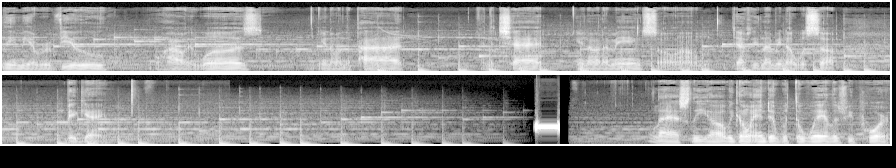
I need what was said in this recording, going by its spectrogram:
leave me a review on how it was, you know, in the pod, in the chat. You know what I mean? So um, definitely let me know what's up. Big game. Lastly, y'all, we gonna end it with the Whalers report.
